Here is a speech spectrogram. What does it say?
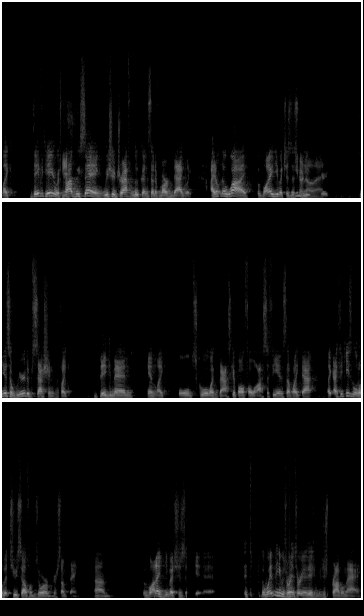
Like David Joerger was yeah. probably saying we should draft Luka instead of Marvin Bagley. I don't know why, but Vlade Divac is this. You don't know that. Weird, he has a weird obsession with like big men and like old school like basketball philosophy and stuff like that like I think he's a little bit too self-absorbed or something. Um, Vlade Divac is it's the way that he was running this organization was just problematic.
